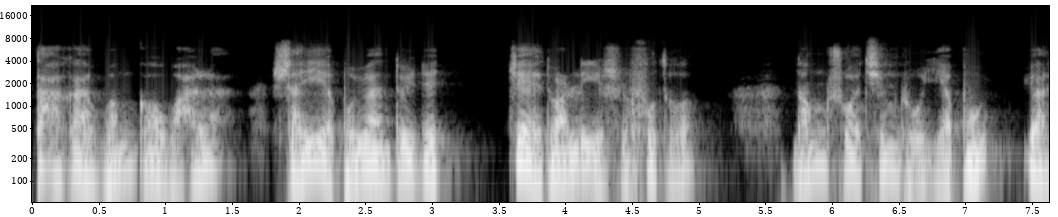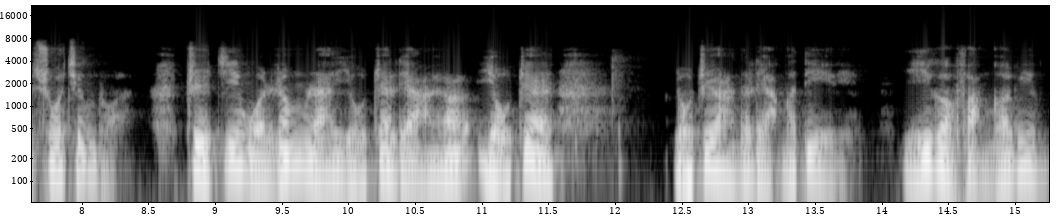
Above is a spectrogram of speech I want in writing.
大概文革完了，谁也不愿对这这段历史负责，能说清楚也不愿说清楚了。至今我仍然有这两样，有这有这样的两个弟弟，一个反革命，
